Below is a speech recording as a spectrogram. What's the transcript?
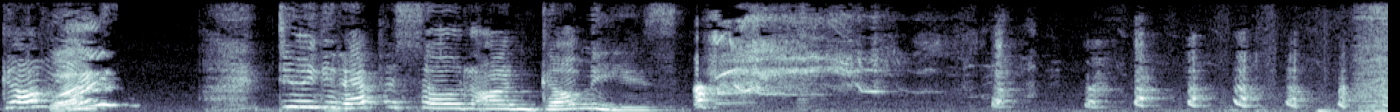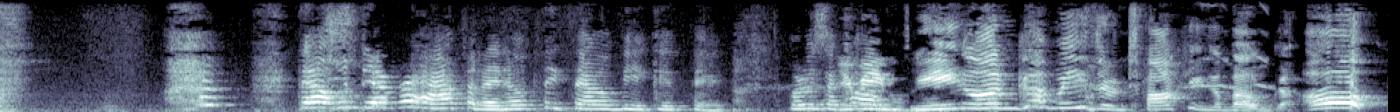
Gummies. What? Doing an episode on gummies. that would never happen. I don't think that would be a good thing. What is it You called? mean being on gummies or talking about? Gu- oh,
